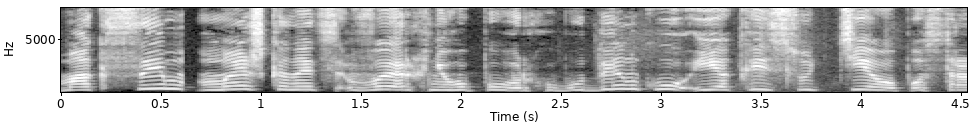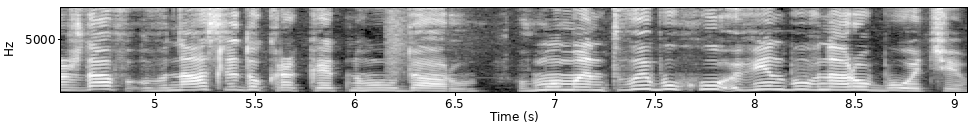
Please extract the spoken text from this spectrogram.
Максим мешканець верхнього поверху будинку, який суттєво постраждав внаслідок ракетного удару. В момент вибуху він був на роботі.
